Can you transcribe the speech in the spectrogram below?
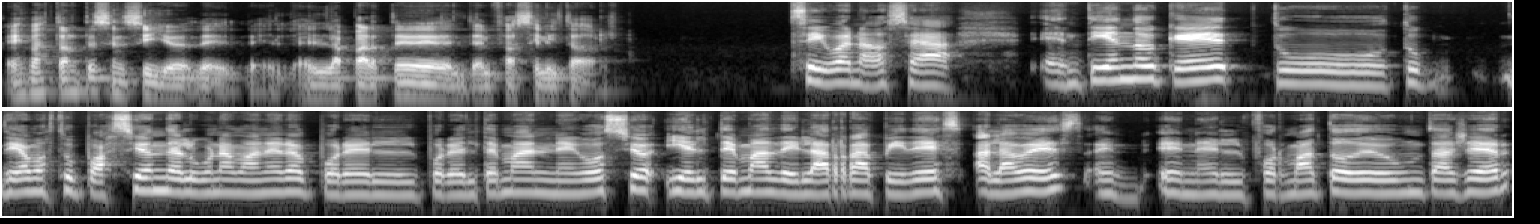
Es bastante sencillo de, la parte del facilitador. Sí, bueno, o sea, entiendo que tu, tu digamos, tu pasión de alguna manera por el, por el tema del negocio y el tema de la rapidez a la vez en, el formato de un taller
